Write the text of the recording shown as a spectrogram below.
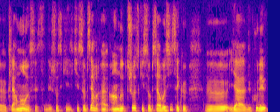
Euh, clairement, c'est des choses qui, s'observent. Un autre chose qui s'observe aussi, c'est que euh, il y a du coup des,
